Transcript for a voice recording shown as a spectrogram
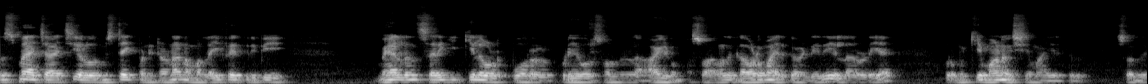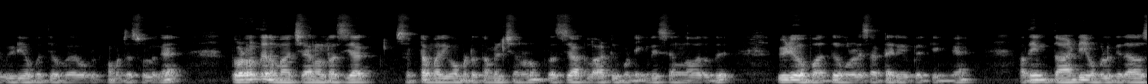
மிஸ் மேட்ச் ஆச்சு அல்ல ஒரு மிஸ்டேக் பண்ணிட்டோம்னா நம்ம லைஃபே திருப்பி மேலேருந்து சரிக்கு கீழே போகக்கூடிய ஒரு சூழ்நிலை ஆகிடும் ஸோ அதனால் கவனமாக இருக்க வேண்டியது எல்லாருடைய ஒரு முக்கியமான விஷயமா இருக்குது. ஸோ அந்த வீடியோ பற்றி உங்கள் கமெண்ட்ஸை சொல்லுங்கள் தொடர்ந்து நம்ம சேனல் ரஷ்யாக் சட்டம் அறிவோம் என்ற தமிழ் சேனலும் ரஷ்யாக் லா பண்ண இங்கிலீஷ் சேனலும் வருது. வீடியோவை பார்த்து உங்களுடைய சட்ட அறிவு பெருக்கிங்க அதையும் தாண்டி உங்களுக்கு ஏதாவது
